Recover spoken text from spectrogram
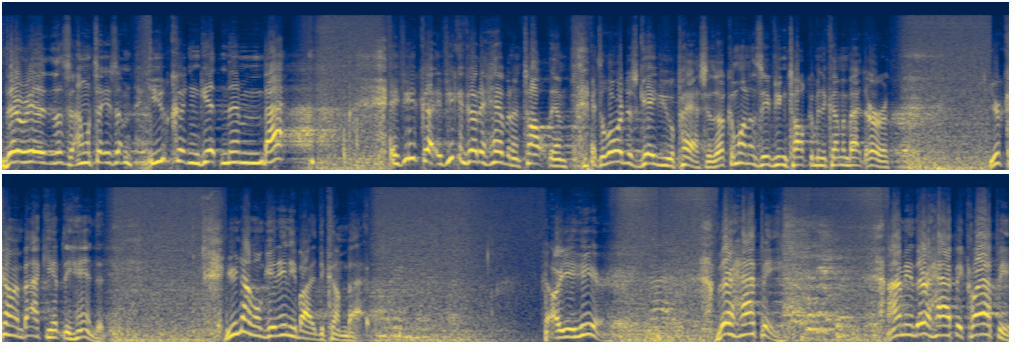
There is, listen, I'm going to tell you something. You couldn't get them back. If you, could, if you could go to heaven and talk to them, if the Lord just gave you a pass, says, oh, come on and see if you can talk them into coming back to earth, you're coming back empty handed. You're not going to get anybody to come back. Are you here? They're happy. I mean, they're happy clappy.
